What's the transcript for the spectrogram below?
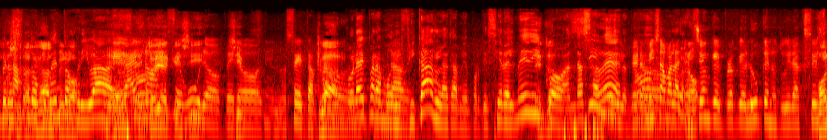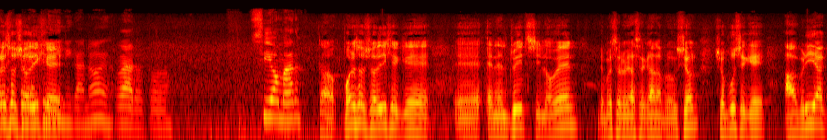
pero no es un documento privado. Legal no es seguro, pero no sé, tampoco. Por ahí para modificarla también, porque si era el médico, andás a ver. Pero me llama la atención que el propio Luque no tuviera acceso por eso a la yo dije, clínica, ¿no? Es raro todo. Sí, Omar. Claro, por eso yo dije que eh, en el tweet, si lo ven, después se lo voy a acercar a la producción, yo puse que habría,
